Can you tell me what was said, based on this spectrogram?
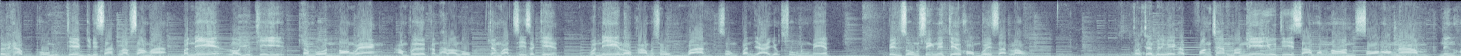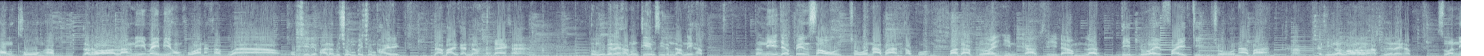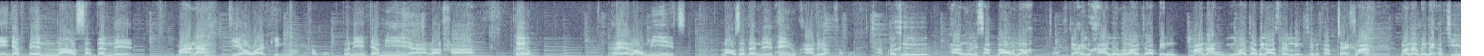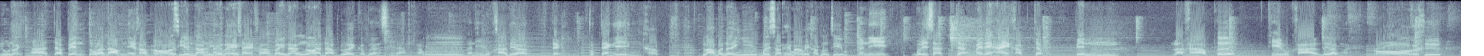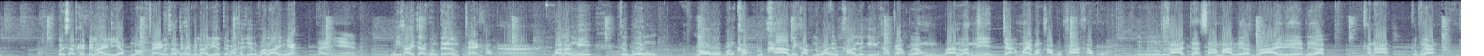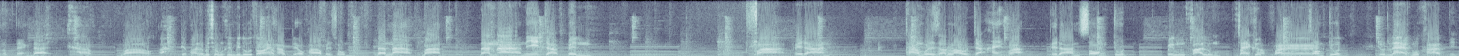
สวัสดีครับ ผมเจมส์กิติศักดิ์รับสร้างว่านวันนี้เราอยู่ที่ตำบลหนองแวงอำเภอกันทรารมจังหวัดศรีสะเกดวันนี้เราพามาชมบ้านทรงปัญญายกสูง 1 เมตร เป็นทรงซิงเนเจอร์ของบริษัทเรา ฟังก์ชันเป็นยังไงครับ ฟังก์ชันหลังนี้อยู่ที่ 3 ห้องนอน 2 ห้องน้ำหนึ่งห้องโถงครับ แล้วก็หลังนี้ไม่มีห้องครัวนะครับ ว้าว โอเค เดี๋ยวพาท่านผู้ชมไปชมภายหน้าบ้านกันเนาะได้ครับ อ่าตรงนี้เป็นอะไรครับน้องเจมส์สีดำๆนี่ครับ ตรงนี้จะเป็นเสาโชว์หน้าบ้านครับผมประดับด้วยหินกาบสีดำและติดด้วยไฟกิ่งโชว์หน้าบ้านครับไอ้ที่เราแล้วก็ล้อนี่ครับคืออะไรครับ ส่วนนี้จะเป็นราวสแตนเลสม้านั่งที่เอาไว้พิงหลังครับผมตัวนี้จะมีอ่าราคาเพิ่ม แต่เรามีราวสแตนเลสให้ลูกค้าเลือกครับผม ครับก็คือทางบริษัทเราเนาะ ใช่ครับจะให้ลูกค้าเลือกระหว่างจะเป็นม้านั่ง หรือว่าจะเป็นราวสแตนเลสใช่ไหมครับใช่ครับ ม้าม้านั่งไปไหนครับชี้ให้ดูหน่อยอ่าจะเป็นตัวดำนี่ครับผมอ๋อจะสีเป็นดำๆนี่ใช่ไหมใช่ครับใบนั่งเนาะ ประดับด้วยกระเบื้องสีดำครับอืม อันนี้ลูกค้าเลือกแต่งตกแต่งเองครับราวบันไดอย่างนี้บริษัทให้มาไหมครับน้องเจมส์ตัวนี้บริษัทจะไม่ได้ให้ครับจะเป็นราคาเพิ่มที่ลูกค้าเลือกมา อ๋อก็คือ บริษัทให้เป็นรายเรียบเนาะใช่ครับ บริษัทจะให้เป็นรายเรียบแต่ว่าถ้าเกิดว่าอะไรอย่างเงี้ยแต่อย่างนี้มีค่าใช้จ่ายเพิ่มเติมใช่ครับ อ่าบ้านหลังนี้กระเบื้องเราบังคับลูกค้าไหมครับ หรือว่าให้ลูกค้าเลือกเองครับ กระเบื้องบ้านหลังนี้จะไม่บังคับลูกค้าครับผมอืม ลูกค้าจะสามารถเลือกลายหรือเลือกขนาดกระเบื้องตกแต่งได้ครับว้าวอะเดี๋ยวพาท่านผู้ชมขึ้นไปดูต่อนะคครับ รับ เดี๋ยวพาไปชมด้านหน้าบ้าน ด้านหน้านี้จะเป็นฝ้าเพดาน ทางบริษัทเราจะให้ฝ้าเพดาน 2 จุด เป็นฝ้าหลุมใช่ครับฝ้าอ่าสองจุด จุดแรกลูกค้าติด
